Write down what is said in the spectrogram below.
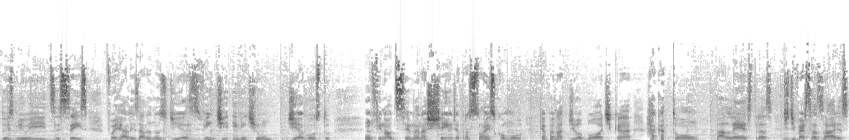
2016 foi realizada nos dias 20 e 21 de agosto. Um final de semana cheio de atrações como campeonato de robótica, hackathon, palestras de diversas áreas,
